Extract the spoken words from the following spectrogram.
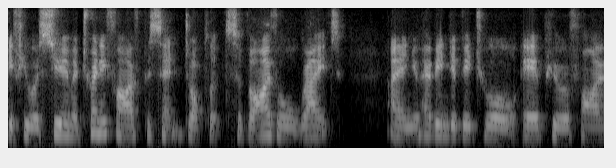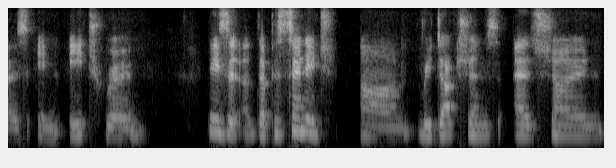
if you assume a 25% droplet survival rate and you have individual air purifiers in each room. These are the percentage um, reductions as shown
